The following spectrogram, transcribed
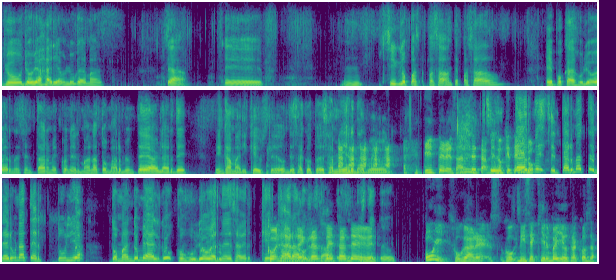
yo yo viajaría a un lugar más o sea eh, mm, siglo pas- pasado antepasado época de Julio Verne sentarme con el man a tomarme un té a hablar de venga marica ¿y ¿usted de dónde sacó toda esa mierda weón? Interesante también lo que te digo. sentarme a tener una tertulia tomándome algo con Julio Verne de saber qué Con las reglas betas de- este. Uy, jugar, ju- dice Kirby y otra cosa,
